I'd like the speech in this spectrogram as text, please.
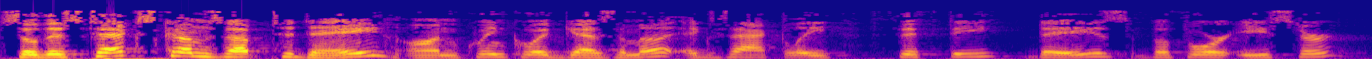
So this text comes up today on Quinquagesima, exactly 50 days before Easter.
